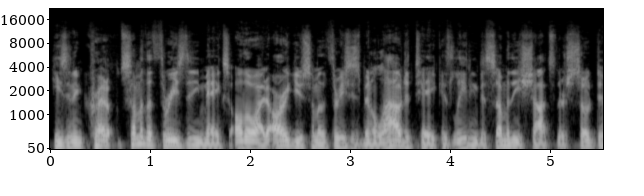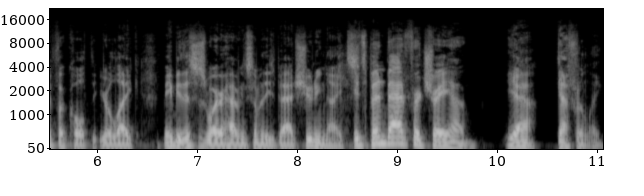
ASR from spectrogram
He's an incredible some of the threes that he makes, although I'd argue some of the threes he's been allowed to take is leading to some of these shots that are so difficult that you're like, maybe this is why you're having some of these bad shooting nights. It's been bad for Trae Young. yeah, definitely.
